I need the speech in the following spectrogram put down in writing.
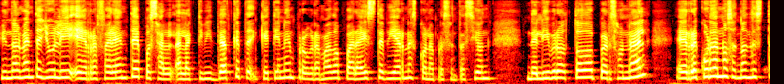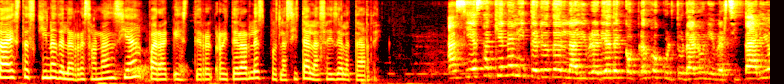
Finalmente, Julie, eh, referente pues a, la actividad que, tienen programado para este viernes con la presentación del libro Todo Personal, eh, recuérdanos en dónde está esta esquina de la resonancia para este, reiterarles pues la cita a las seis de la tarde. Así es, aquí en el interior de la librería del Complejo Cultural Universitario.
